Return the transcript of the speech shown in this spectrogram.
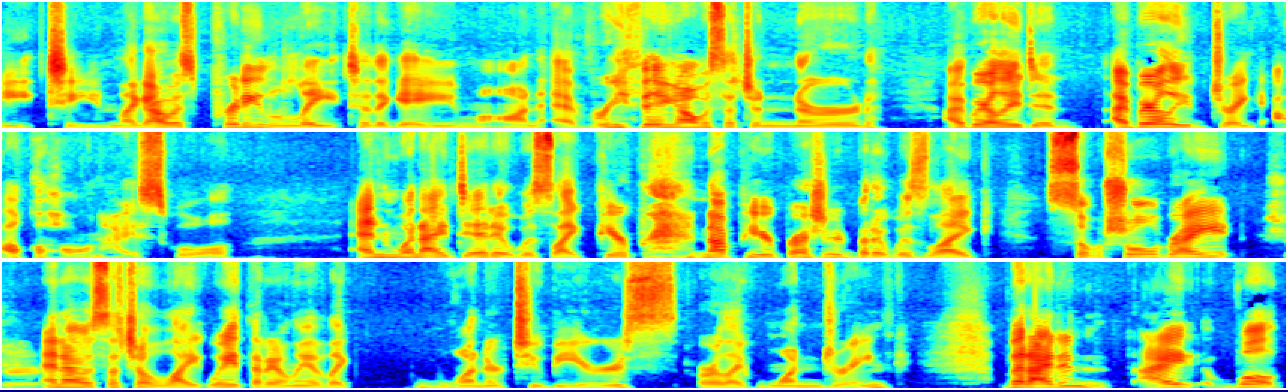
18. Like I was pretty late to the game on everything. I was such a nerd. I barely did I barely drank alcohol in high school. And when I did it was like peer not peer pressured, but it was like social, right? Sure. And I was such a lightweight that I only had like one or two beers or like one drink. But I didn't I well,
